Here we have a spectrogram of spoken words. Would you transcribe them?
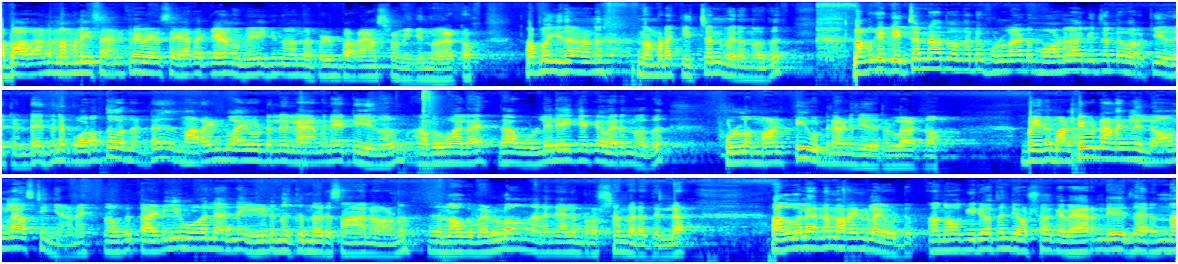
അപ്പോൾ അതാണ് നമ്മൾ ഈ സാനിറ്ററി വെയർസ് ഏതൊക്കെയാണ് ഉപയോഗിക്കുന്നതെന്ന് എപ്പോഴും പറയാൻ ശ്രമിക്കുന്നത് കേട്ടോ. അപ്പോൾ ഇതാണ് നമ്മുടെ കിച്ചൺ വരുന്നത്. നമുക്ക് കിച്ചണിനകത്ത് വന്നിട്ട് ഫുള്ളായിട്ട് മോഡുലാർ കിച്ചണിന്റെ വർക്ക് ചെയ്തിട്ടുണ്ട്. ഇതിന് പുറത്ത് വന്നിട്ട് മറൈൻ പ്ലൈവുഡിൽ ലാമിനേറ്റ് ചെയ്തതും അതുപോലെ ഇതാ ഉള്ളിലേക്കൊക്കെ വരുന്നത് ഫുള്ള് മൾട്ടി വുഡിലാണ് ചെയ്തിട്ടുള്ളത് കേട്ടോ. അപ്പോൾ ഇത് മൾട്ടിവുഡ് ആണെങ്കിൽ ലോങ് ലാസ്റ്റിംഗ് ആണ്. നമുക്ക് തടിയ പോലെ തന്നെ ഈട് നിൽക്കുന്ന ഒരു സാധനമാണ്. നമുക്ക് വെള്ളവും നനഞ്ഞാലും പ്രശ്നം വരത്തില്ല. അതുപോലെ തന്നെ മറൈൻ പ്ലൈവുഡ് അത് നമുക്ക് ഇരുപത്തഞ്ച് വർഷമൊക്കെ വാറണ്ടി തരുന്ന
